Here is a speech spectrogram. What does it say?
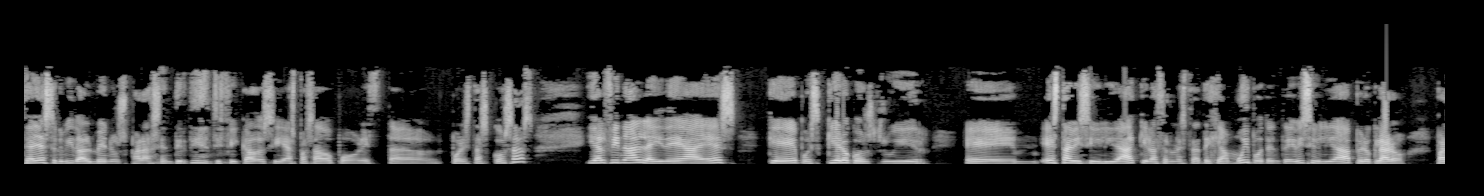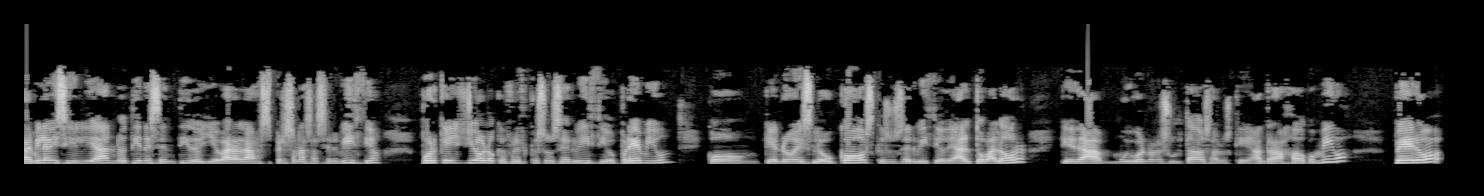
te haya servido al menos para sentirte identificado si has pasado por, esta, por estas cosas. Y al final la idea es que pues quiero construir eh, esta visibilidad, quiero hacer una estrategia muy potente de visibilidad, pero claro, para mí la visibilidad no tiene sentido llevar a las personas a servicio, porque yo lo que ofrezco es un servicio premium, con que no es low cost, que es un servicio de alto valor, que da muy buenos resultados a los que han trabajado conmigo, pero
